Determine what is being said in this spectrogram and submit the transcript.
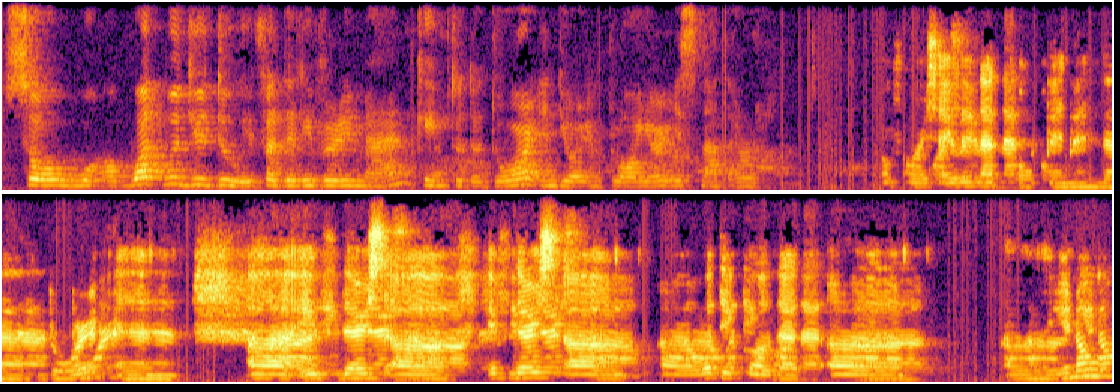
So what would you do if a delivery man came to the door and your employer is not around? Of course, I will not open the door, and uh, if there's uh if there's um uh, what do you call that uh. Uh, you know,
